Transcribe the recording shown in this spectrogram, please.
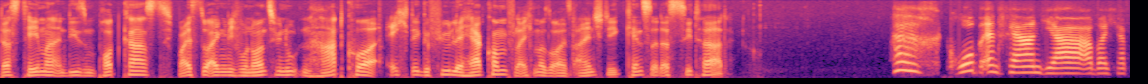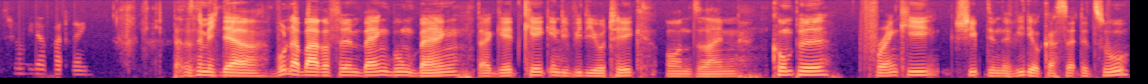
das Thema in diesem Podcast. Weißt du eigentlich, wo 90 Minuten Hardcore echte Gefühle herkommen? Vielleicht mal so als Einstieg. Kennst du das Zitat? Ach, grob entfernt, ja, aber ich habe es schon wieder verdrängt. Das ist nämlich der wunderbare Film Bang Boom Bang. Da geht Kek in die Videothek und sein Kumpel Frankie schiebt ihm eine Videokassette zu,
